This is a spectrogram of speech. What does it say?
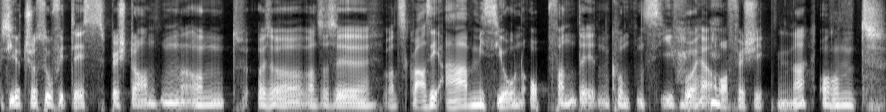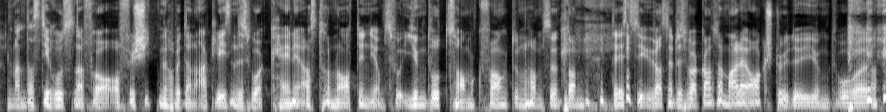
sie hat schon so viele Tests bestanden und also wenn sie, wenn sie quasi eine Mission opfern, dann konnten sie vorher aufschicken. Ne? Und ich meine, dass die Russen eine Frau aufschicken, habe ich dann auch gelesen, das war keine Astronautin, die haben es von irgendwo zusammengefangen und haben sie dann das, ich weiß nicht, das war ganz normale Angestellte irgendwo. Ja.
